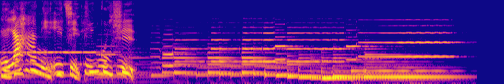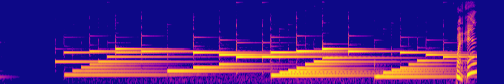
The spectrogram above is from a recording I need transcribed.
也要和你一起听故事。晚安，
